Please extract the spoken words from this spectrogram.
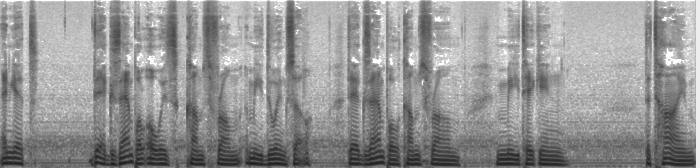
And yet, the example always comes from me doing so. The example comes from me taking the time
